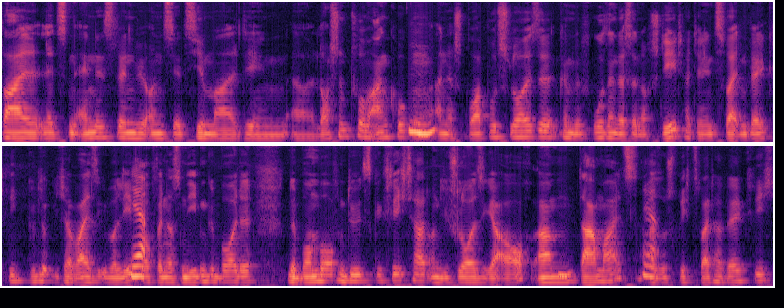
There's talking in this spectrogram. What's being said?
Weil letzten Endes, wenn wir uns jetzt hier mal den äh, Loschenturm angucken, Mhm. an der Sportbootschleuse, können wir froh sein, dass er noch steht. Hat ja den Zweiten Weltkrieg glücklicherweise überlebt, Ja. auch wenn das Nebengebäude eine Bombe auf den Dötz gekriegt hat und die Schleuse ja auch ähm, damals. Mhm. Ja. Also sprich Zweiter Weltkrieg,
